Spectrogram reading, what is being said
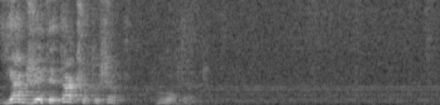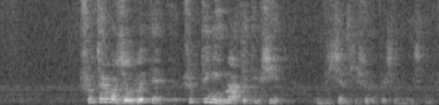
Як жити так, щоб то все було в тебе? Що треба зробити, щоб ти міг мати ті всі обіцянки, що написано в листі?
